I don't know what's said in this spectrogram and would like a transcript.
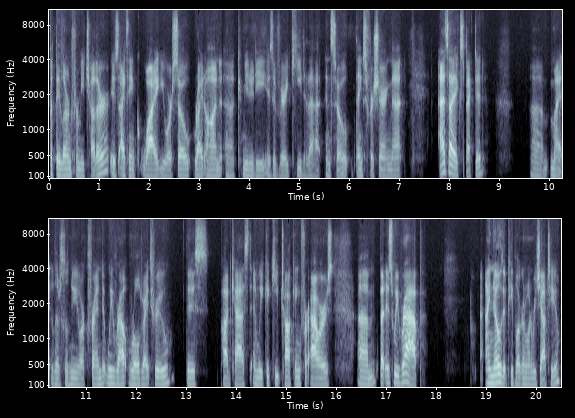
but they learn from each other is, I think, why you are so right on. Uh, community is a very key to that. And so, thanks for sharing that. As I expected, um, my little New York friend, we route, rolled right through this podcast and we could keep talking for hours. Um, but as we wrap, I know that people are going to want to reach out to you.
